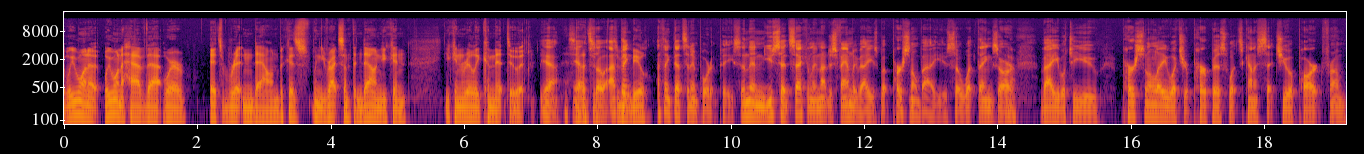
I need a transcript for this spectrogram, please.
we want to we want to have that where it's written down because when you write something down, you can you can really commit to it. Yeah, So yeah. a- so I a big think deal. I think that's an important piece. And then you said, secondly, not just family values, but personal values. So what things are valuable to you personally? What's your purpose? What's kind of sets you apart from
